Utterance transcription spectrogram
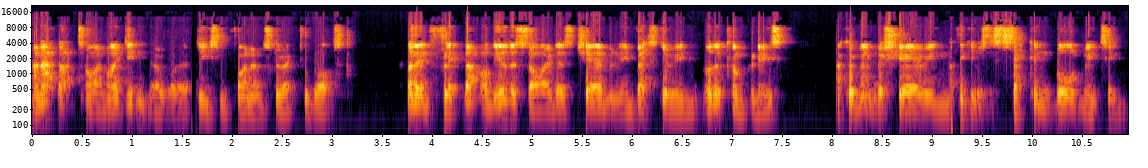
And at that time, I didn't know what a decent finance director was. And then flip that on the other side as chairman and investor in other companies. I can remember sharing, I think it was the second board meeting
